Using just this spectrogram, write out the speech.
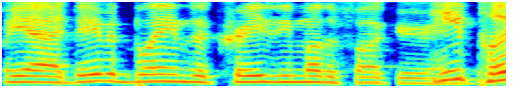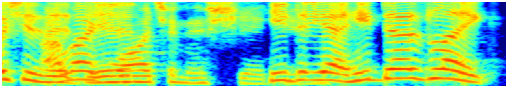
But yeah, David Blaine's a crazy motherfucker. He pushes I like dude. watching this shit. He d- yeah, he does like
